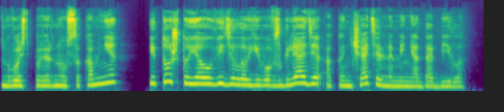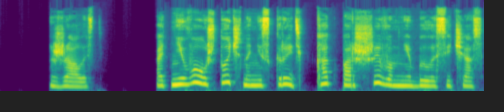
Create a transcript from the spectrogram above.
Гвоздь повернулся ко мне, и то, что я увидела в его взгляде, окончательно меня добило. Жалость. От него уж точно не скрыть, как паршиво мне было сейчас.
